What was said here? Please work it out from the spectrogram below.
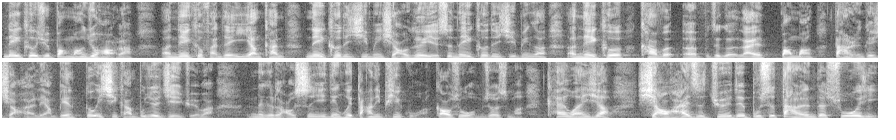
内科去帮忙就好了啊。内科反正一样看内科的疾病，小儿科也是内科的疾病啊啊，内科 cover 呃这个来帮忙大人跟小孩两边都一起看，不就解决嘛？那个老师一定会打你屁股啊，告诉我们说什么？开玩笑，小孩子绝对不是大人的缩影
